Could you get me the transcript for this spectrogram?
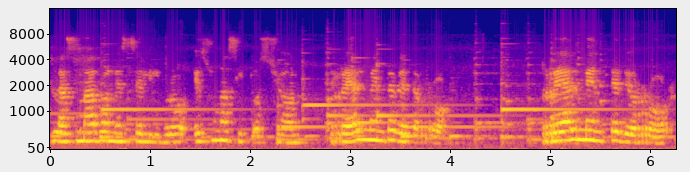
plasmado en ese libro es una situación realmente de terror, realmente de horror,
